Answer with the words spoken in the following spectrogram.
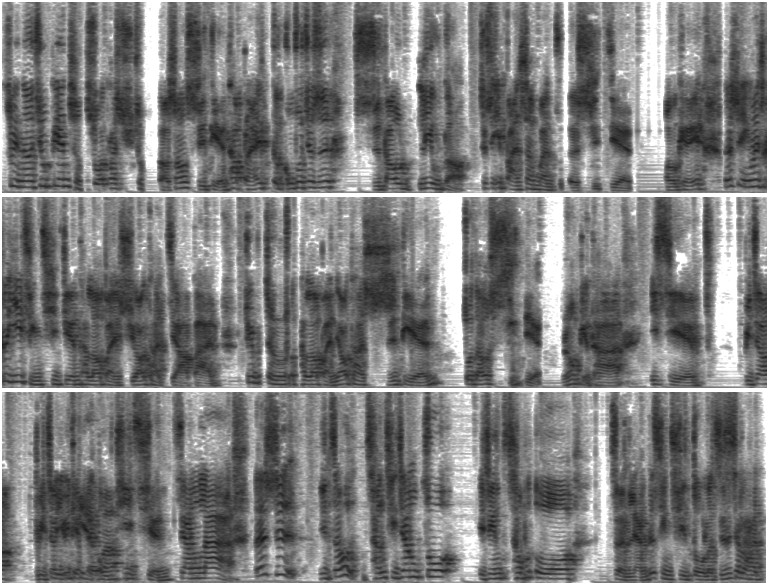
所以呢就变成说他从早上十点，他本来的工作就是十到六的，就是一般上班族的时间，OK，但是因为这个疫情期间，他老板需要他加班，就变成说他老板要他十点。做到十点，然后给他一些比较比较有点的 OT 钱这样啦。但是你知道，长期这样做已经差不多整两个星期多了，其实下来他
